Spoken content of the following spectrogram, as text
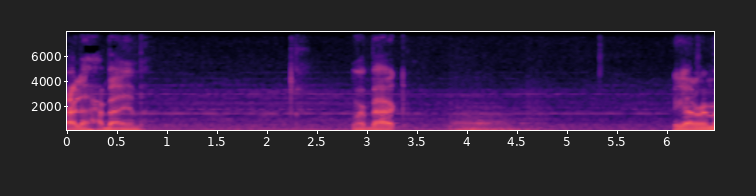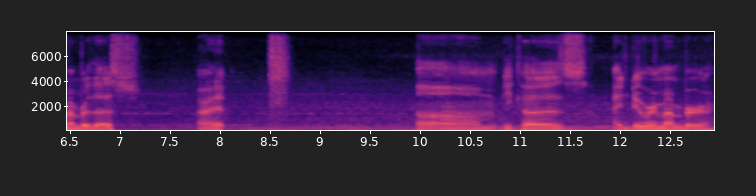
Hello, Habayib. We're back. You gotta remember this, alright? Um, because I do remember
